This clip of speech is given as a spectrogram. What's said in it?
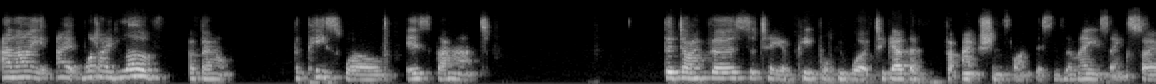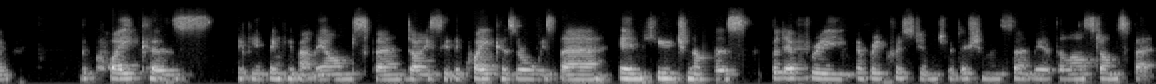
And I, I what I love about the peace world is that the diversity of people who work together for actions like this is amazing. So the Quakers, if you're thinking about the arms fair in DSEI, the Quakers are always there in huge numbers. But every every Christian tradition, and certainly at the last arms fair,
